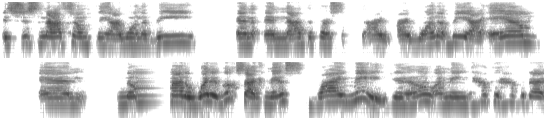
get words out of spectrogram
It's just not something I want to be and and not the person I, I want to be. I am. And no matter what it looks like, miss, why me? You know, I mean, how could how could I,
